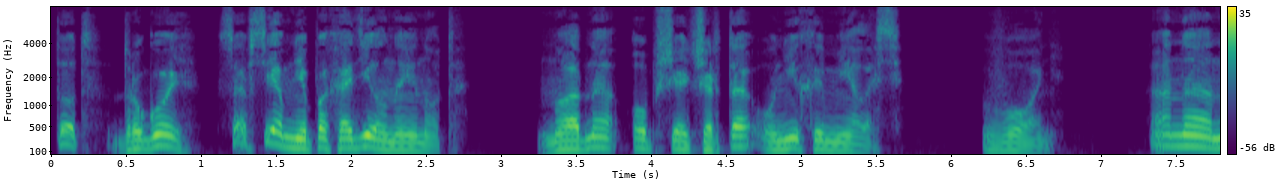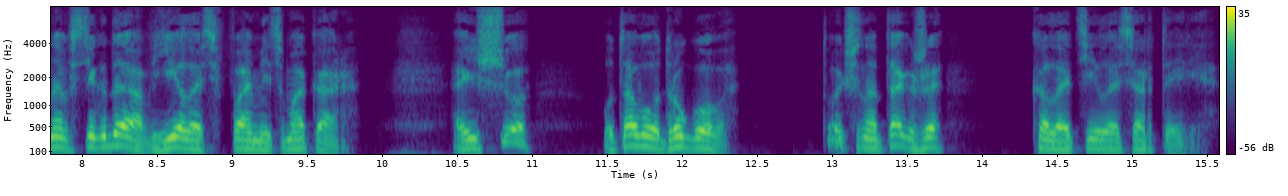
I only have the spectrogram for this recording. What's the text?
Тот, другой, совсем не походил на енота. Но одна общая черта у них имелась — вонь. Она навсегда въелась в память Макара. А еще у того другого точно так же колотилась артерия.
